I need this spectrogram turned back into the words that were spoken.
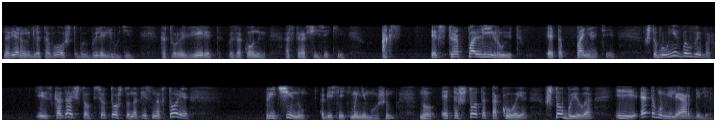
Наверное, для того, чтобы были люди – которые верят в законы астрофизики, экстраполируют это понятие, чтобы у них был выбор. И сказать, что все то, что написано в Торе, причину объяснить мы не можем, но это что-то такое, что было, и этому миллиарды лет.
